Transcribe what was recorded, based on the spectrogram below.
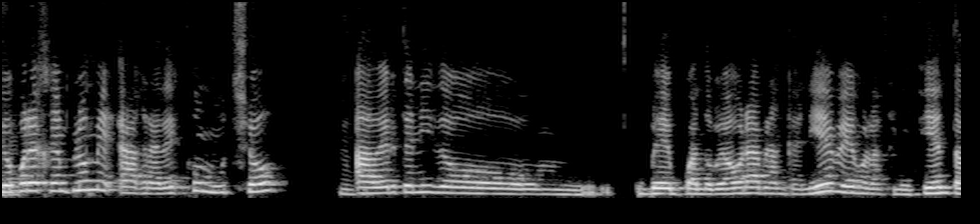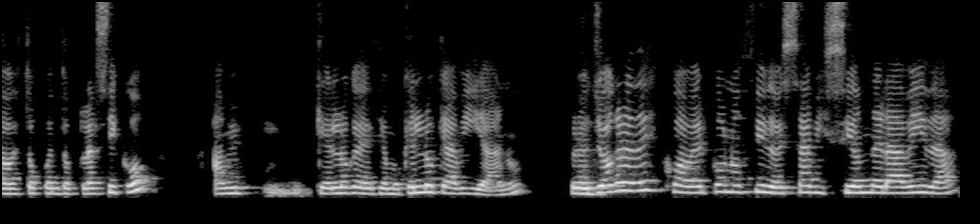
yo, por ejemplo, me agradezco mucho haber tenido, mm, cuando veo ahora Blancanieves o La Cenicienta o estos cuentos clásicos, a mí, qué es lo que decíamos, qué es lo que había, ¿no? Pero yo agradezco haber conocido esa visión de la vida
